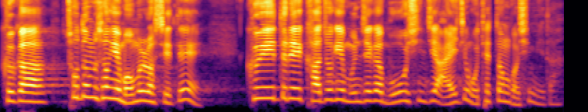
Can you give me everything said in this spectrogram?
그가 소돔성에 머물렀을 때 그들의 가족의 문제가 무엇인지 알지 못했던 것입니다.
